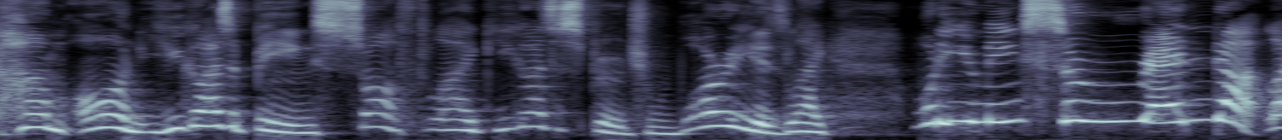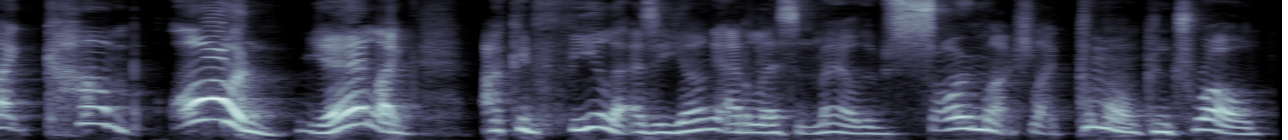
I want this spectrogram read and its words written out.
come on. You guys are being soft. Like, you guys are spiritual warriors. Like, what do you mean surrender? Like, come on. Yeah, like I could feel it as a young adolescent male. There was so much like, come on, control.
